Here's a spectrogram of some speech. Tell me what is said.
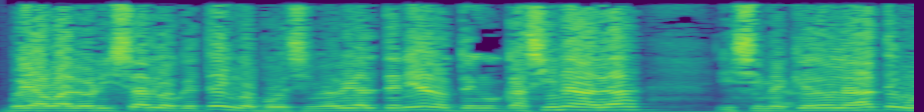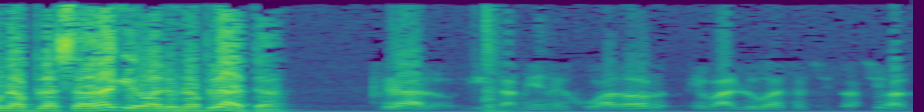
voy a valorizar lo que tengo, porque si me voy al Tenia no tengo casi nada, y si me quedo en la A tengo una plaza de A que vale una plata. Claro, y también el jugador evalúa esa situación.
